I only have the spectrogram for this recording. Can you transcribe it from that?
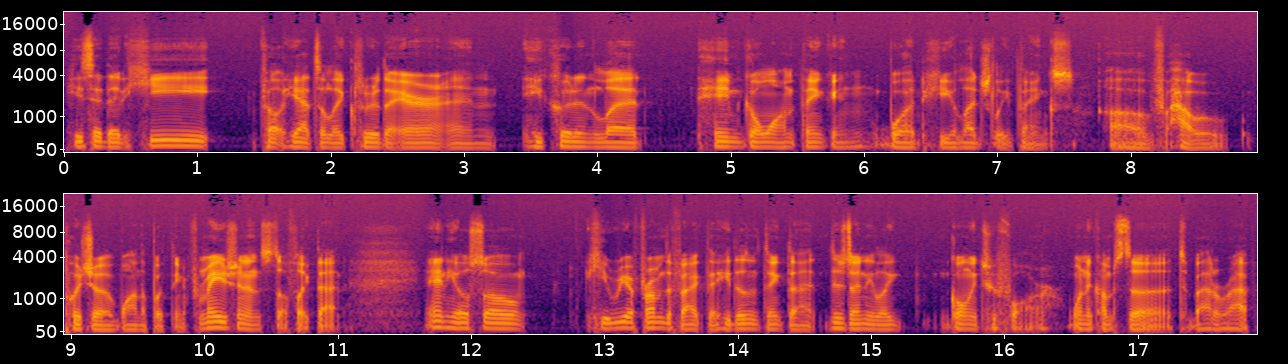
he said that he felt he had to like clear the air, and he couldn't let him go on thinking what he allegedly thinks of how Pusha wound up with the information and stuff like that. And he also he reaffirmed the fact that he doesn't think that there's any like going too far when it comes to to battle rap.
